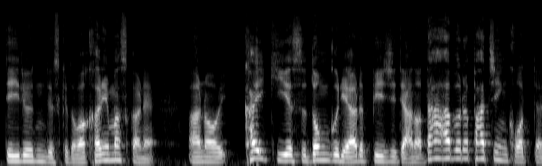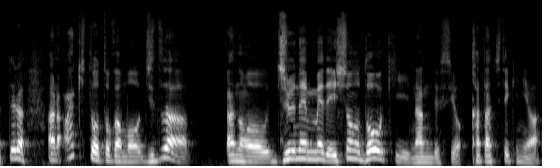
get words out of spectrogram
っているんですけど、わかりますかね？あの、怪奇イエス・どんぐり RPG であの、ダーブルパチンコってやってる、あの、アキトとかも実は、あの、10年目で一緒の同期なんですよ。形的には。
